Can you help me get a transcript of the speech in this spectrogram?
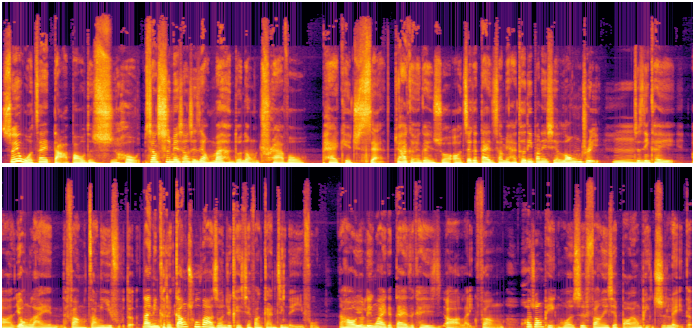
所以我在打包的时候，像市面上现在有卖很多那种 travel。Package set，就他可能跟你说，哦，这个袋子上面还特地帮你写 laundry，嗯，就是你可以啊、呃、用来放脏衣服的。那你可能刚出发的时候，你就可以先放干净的衣服。然后有另外一个袋子可以啊来、呃 like、放化妆品或者是放一些保养品之类的。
